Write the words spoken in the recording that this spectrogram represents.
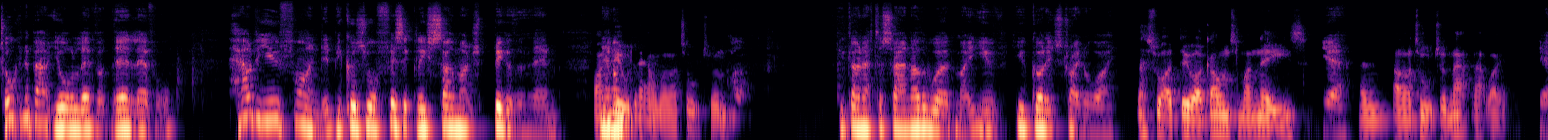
Talking about your level, their level, how do you find it? Because you're physically so much bigger than them I now, kneel down when I talk to them. You don't have to say another word, mate. You've you've got it straight away. That's what I do. I go onto my knees. Yeah. And, and I talk to them that that way. Yeah,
